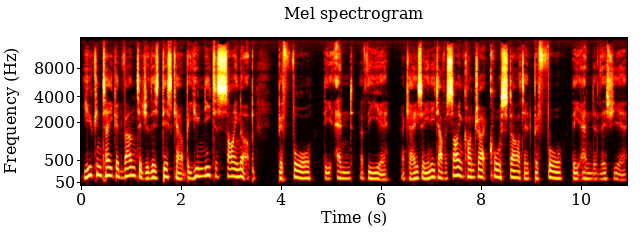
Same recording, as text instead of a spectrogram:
you can take advantage of this discount, but you need to sign up before the end of the year. Okay, so you need to have a signed contract course started before the end of this year.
